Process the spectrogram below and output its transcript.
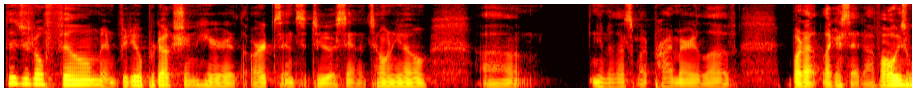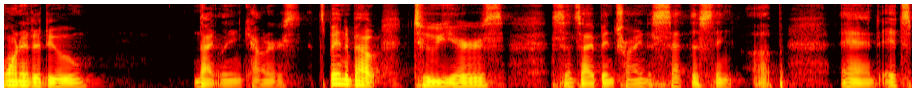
digital film and video production here at the Arts Institute of San Antonio. Um, you know, that's my primary love. But like I said, I've always wanted to do nightly encounters. It's been about two years since I've been trying to set this thing up, and it's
